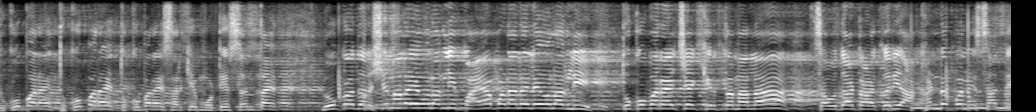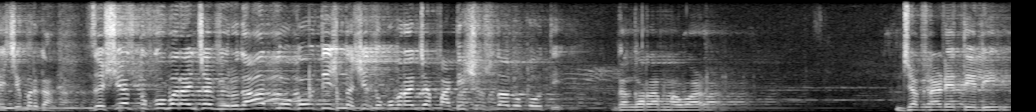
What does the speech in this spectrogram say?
तुकोबाराय आहे तुकोबाराय आहे सारखे मोठे संत आहेत. लोक दर्शनाला येऊ लागली पाया पडायला येऊ लागली. तुकोबारायच्या कीर्तनाला चौदा टाळकरी अखंडपणे साथ द्यायचे बरं का. जसे तुकोबारांच्या विरोधात लोक होती तशी तुकोबारांच्या पाठीशी सुद्धा लोक होती. गंगाराम मावाळ जगनाडे तेली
